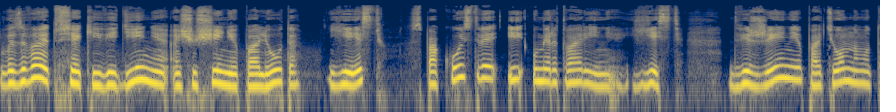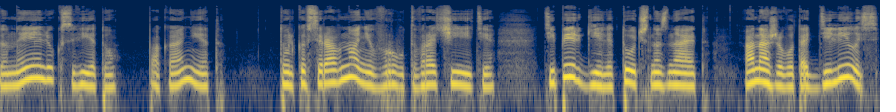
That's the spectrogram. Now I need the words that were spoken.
вызывает всякие видения, ощущения полета. Есть спокойствие и умиротворение. Есть движение по темному тоннелю к свету. Пока нет. Только все равно они врут, врачи эти. Теперь Геля точно знает. Она же вот отделилась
